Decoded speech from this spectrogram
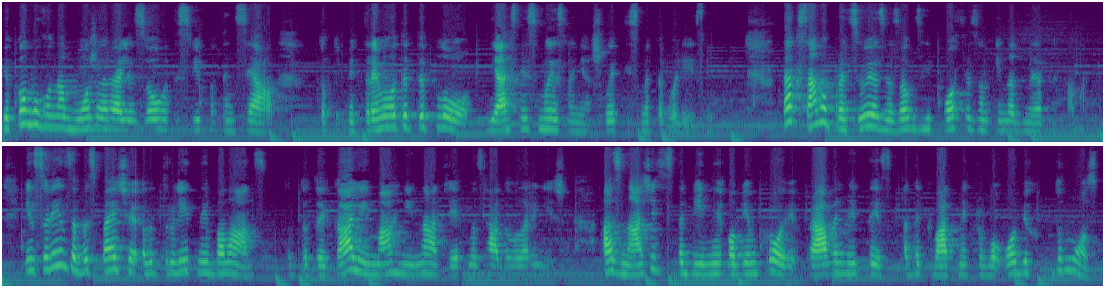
в якому вона може реалізовувати свій потенціал, тобто підтримувати тепло, ясність мислення, швидкість метаболізму. Так само працює зв'язок з гіпофізом і наднирниками. Інсулін забезпечує електролітний баланс, тобто той калій, магній, натрій, як ми згадували раніше, а значить стабільний об'єм крові, правильний тиск, адекватний кровообіг до мозку.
